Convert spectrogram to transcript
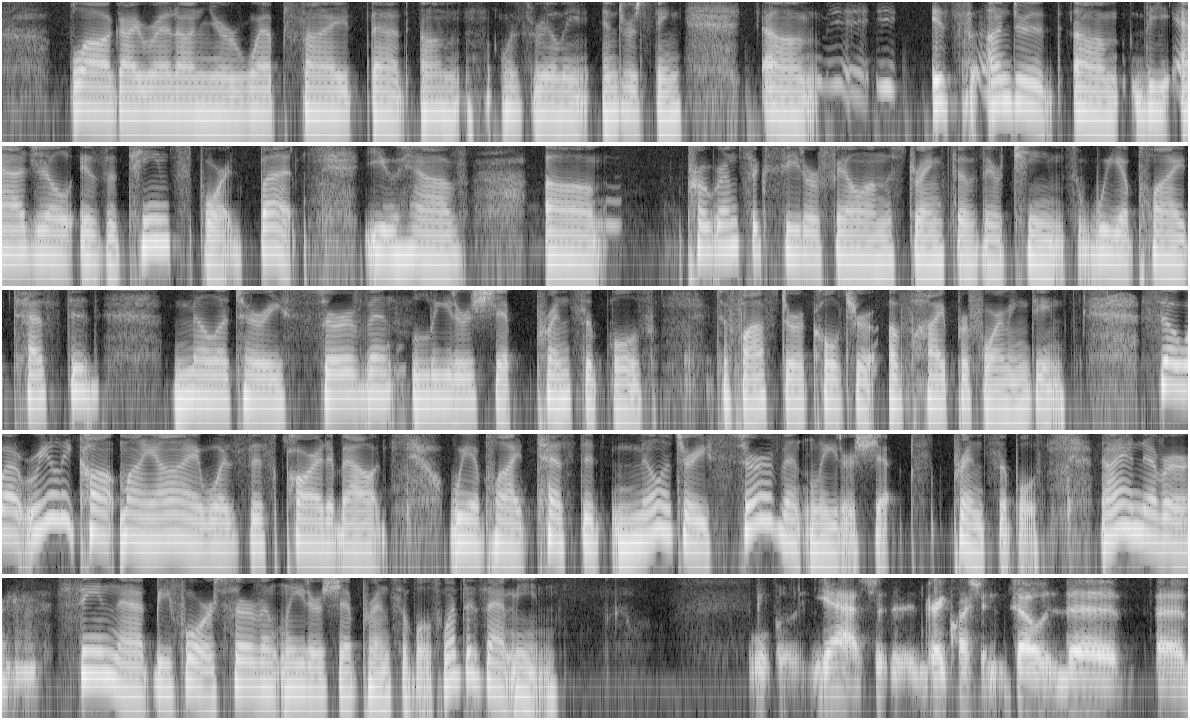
blog I read on your website that um, was really interesting. Um, it's under um, the Agile is a team sport, but you have um, programs succeed or fail on the strength of their teams. We apply tested military servant leadership principles to foster a culture of high performing teams. So, what really caught my eye was this part about we applied tested military servant leadership principles. Now, I had never seen that before servant leadership principles. What does that mean? Yes, great question. So the uh,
